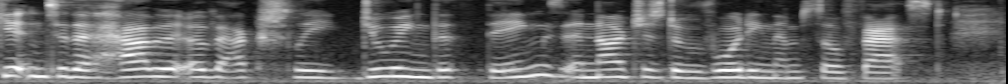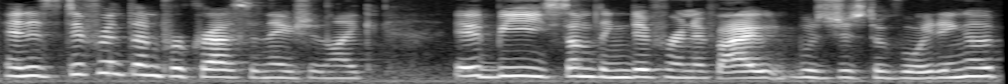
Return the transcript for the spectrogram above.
get into the habit of actually doing the things and not just avoiding them so fast. And it's different than procrastination. Like it'd be something different if I was just avoiding a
